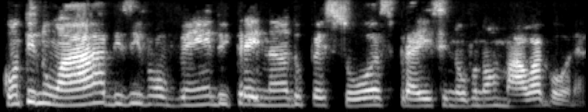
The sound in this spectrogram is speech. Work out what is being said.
continuar desenvolvendo e treinando pessoas para esse novo normal agora.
